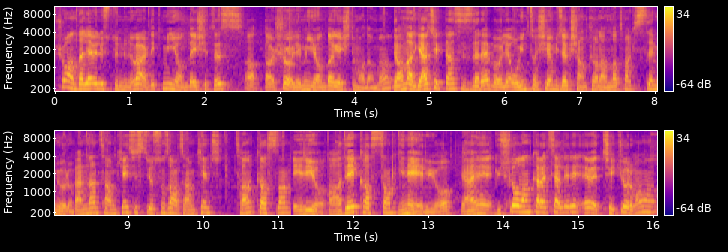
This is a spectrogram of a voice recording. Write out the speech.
Şu anda level üstünlüğünü verdik. Milyonda eşitiz. Hatta şöyle milyonda geçtim adamı. Canlar gerçekten sizlere böyle oyun taşıyamayacak şampiyon anlatmak istemiyorum. Benden Tam Kench istiyorsunuz ama Tam Kench tank kassan eriyor. AD kassan yine eriyor. Yani güçlü olan karakterleri evet çekiyorum ama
